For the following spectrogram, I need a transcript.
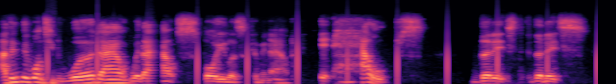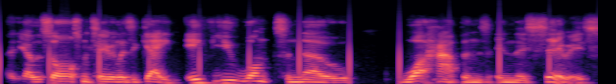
I think they wanted word out without spoilers coming out. It helps that it's that it's you know the source material is a game. If you want to know what happens in this series,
